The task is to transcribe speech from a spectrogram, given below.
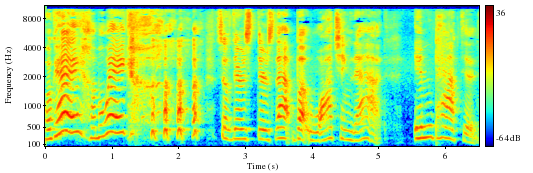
okay, I'm awake. so there's there's that, but watching that impacted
